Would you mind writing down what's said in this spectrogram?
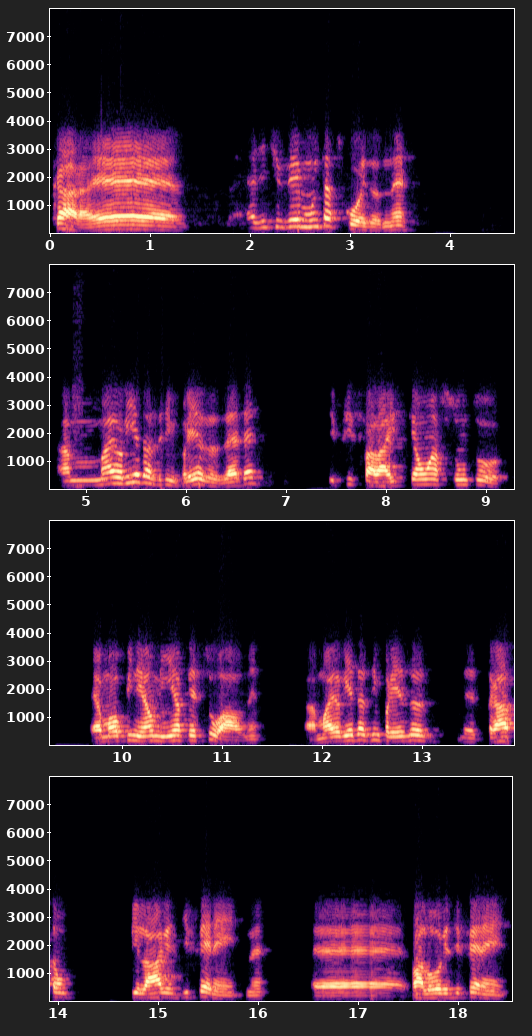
Cara, é a gente vê muitas coisas, né? A maioria das empresas é até difícil falar isso, que é um assunto, é uma opinião minha pessoal, né? A maioria das empresas é, tratam pilares diferentes, né? É, valores diferentes.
